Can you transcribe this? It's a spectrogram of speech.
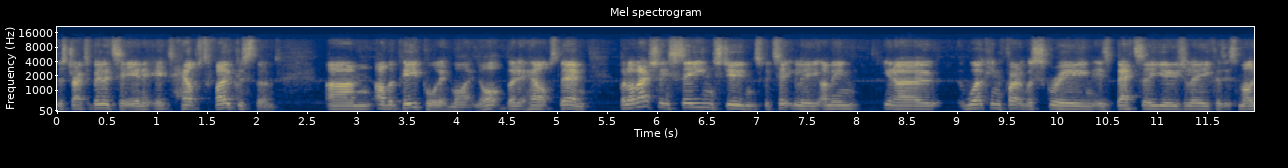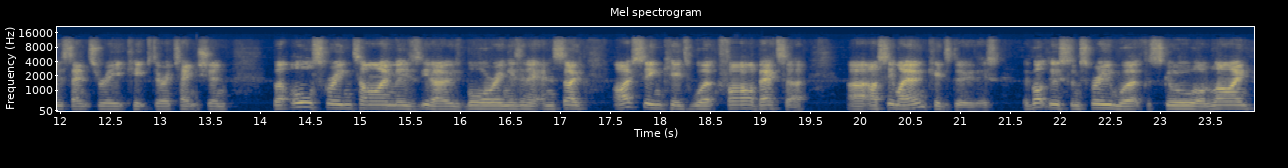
distractibility, and it, it helps focus them. Um, other people, it might not, but it helps them. But I've actually seen students, particularly, I mean, you know, working in front of a screen is better usually because it's multisensory, it keeps their attention. But all screen time is, you know, is boring, isn't it? And so I've seen kids work far better. Uh, I've seen my own kids do this. They've got to do some screen work for school online,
